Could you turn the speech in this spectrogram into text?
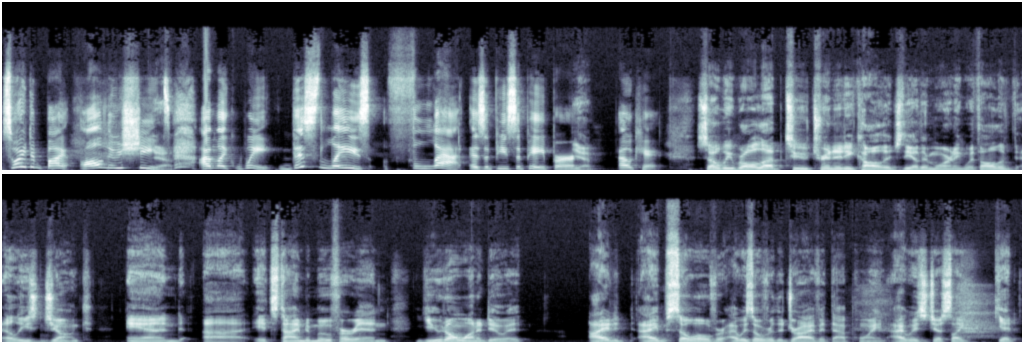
So I had to buy all new sheets. Yeah. I'm like, wait, this lays flat as a piece of paper. Yeah. Okay. So we roll up to Trinity College the other morning with all of Ellie's junk, and uh, it's time to move her in. You don't want to do it. I I'm so over. I was over the drive at that point. I was just like, get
